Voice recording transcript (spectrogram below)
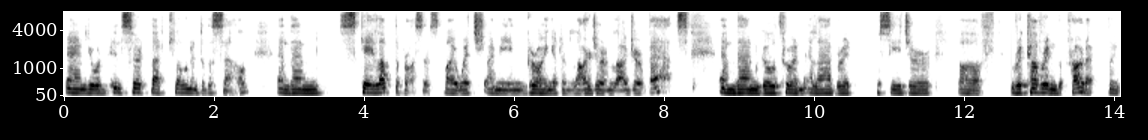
And you would insert that clone into the cell and then scale up the process, by which I mean growing it in larger and larger vats, and then go through an elaborate procedure of recovering the product, the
